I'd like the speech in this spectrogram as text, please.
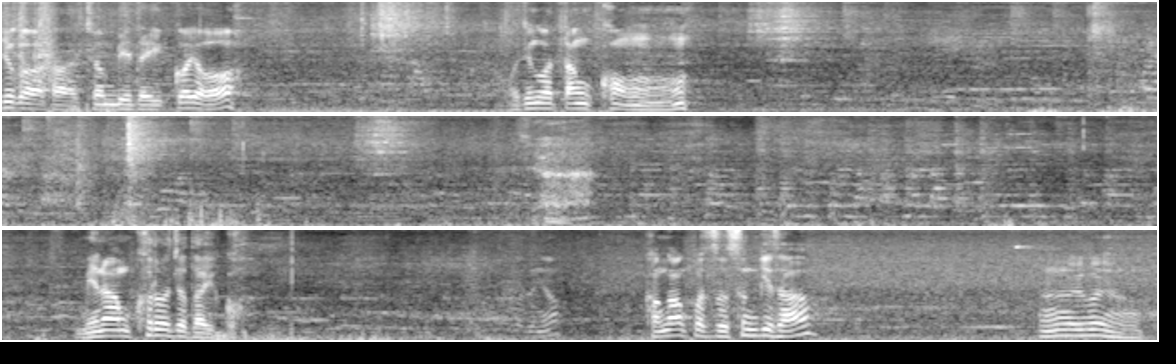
안주가 다 준비되어 있고요. 오징어 땅콩. 미남 크루즈도 있고. 관광버스 승기사 어, 이거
